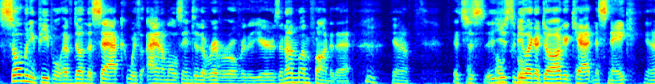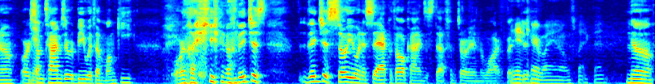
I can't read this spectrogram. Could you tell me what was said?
So many people have done the sack with animals into the river over the years, and I'm I'm fond of that. You know, it's just it old used to be like a dog, a cat, and a snake. You know, or Yeah. sometimes it would be with a monkey, or like you know they just they just sew you in a sack with all kinds of stuff and throw you in the water. But They didn't care about animals back then. no.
